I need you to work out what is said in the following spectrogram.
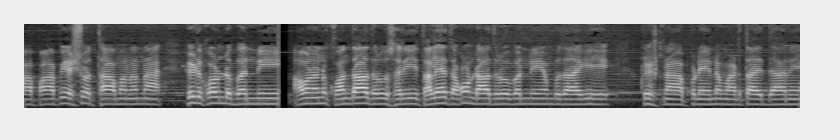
ಆ ಪಾಪಿ ಅಶ್ವತ್ಥಾಮನನ್ನು ಹಿಡ್ಕೊಂಡು ಬನ್ನಿ. ಅವನನ್ನು ಕೊಂದಾದರೂ ಸರಿ, ತಲೆ ತಗೊಂಡಾದರೂ ಬನ್ನಿ ಎಂಬುದಾಗಿ ಕೃಷ್ಣ ಅಪ್ಪಣೆಯನ್ನು ಮಾಡ್ತಾ ಇದ್ದಾನೆ.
